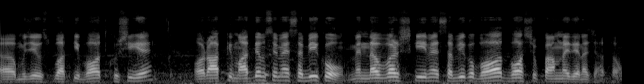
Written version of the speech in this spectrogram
आ, मुझे उस बात की बहुत खुशी है। और आपके माध्यम से मैं सभी को मैं नववर्ष की मैं सभी को बहुत बहुत शुभकामनाएँ देना चाहता हूँ।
